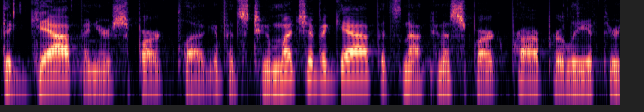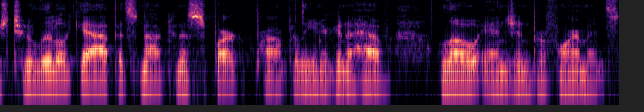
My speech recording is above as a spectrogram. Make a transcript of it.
the gap in your spark plug, if it's too much of a gap, it's not going to spark properly. If there's too little gap, it's not going to spark properly, and you're going to have low engine performance.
